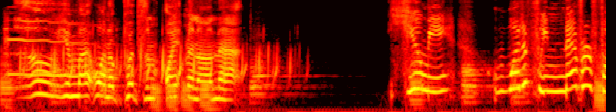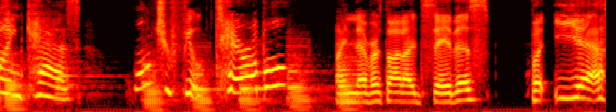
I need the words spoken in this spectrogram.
Oh, you might want to put some ointment on that. Yumi, what if we never find Kaz? Won't you feel terrible? Never thought I'd say this, but yes.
